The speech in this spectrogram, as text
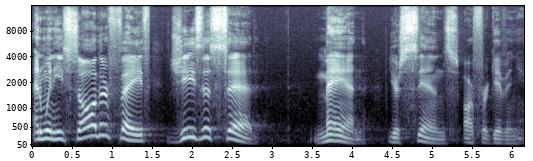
And when he saw their faith, Jesus said, Man, your sins are forgiven you.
